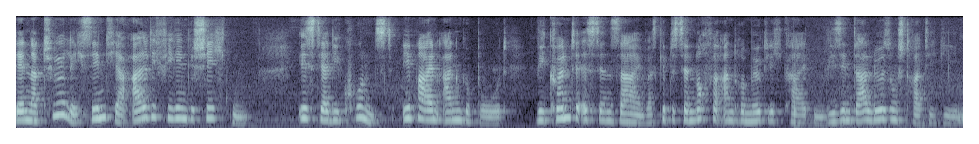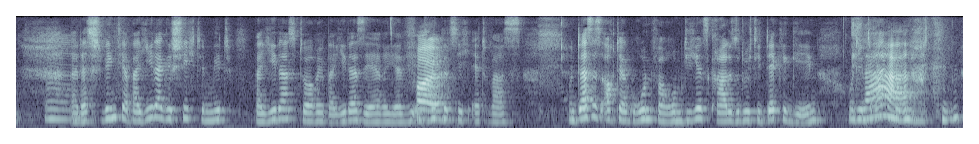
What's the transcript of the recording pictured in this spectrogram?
Denn natürlich sind ja all die vielen Geschichten, ist ja die Kunst immer ein Angebot. Wie könnte es denn sein? Was gibt es denn noch für andere Möglichkeiten? Wie sind da Lösungsstrategien? Mhm. Äh, das schwingt ja bei jeder Geschichte mit, bei jeder Story, bei jeder Serie. Wie Voll. entwickelt sich etwas? Und das ist auch der Grund, warum die jetzt gerade so durch die Decke gehen und Klar. in drei Monaten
